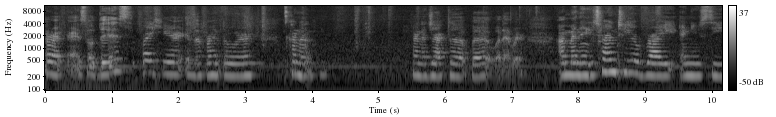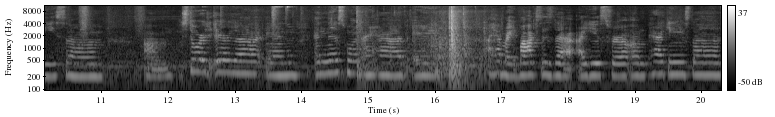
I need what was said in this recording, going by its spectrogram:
Alright guys, so this right here is the front door. It's kind of kind of jacked up, but whatever. Um, and then you turn to your right and you see some um, storage area and in this one I have a I have my boxes that I use for um, packing stuff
